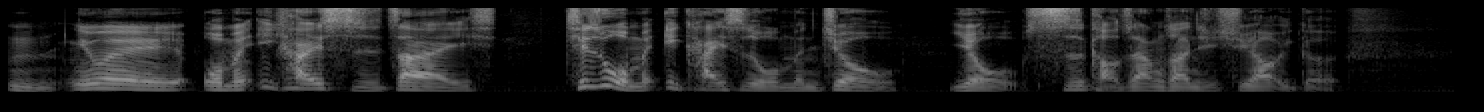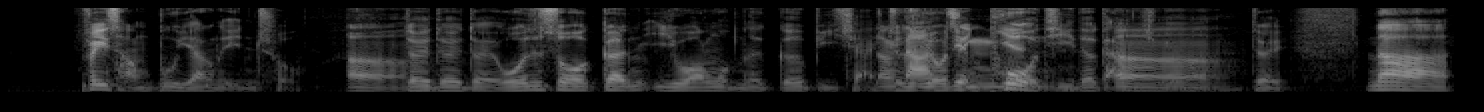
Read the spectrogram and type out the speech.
嗯，因为我们一开始在，其实我们一开始我们就有思考这张专辑需要一个非常不一样的 intro。嗯，对对对，我是说跟以往我们的歌比起来，就是有点破题的感觉。嗯，对。那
